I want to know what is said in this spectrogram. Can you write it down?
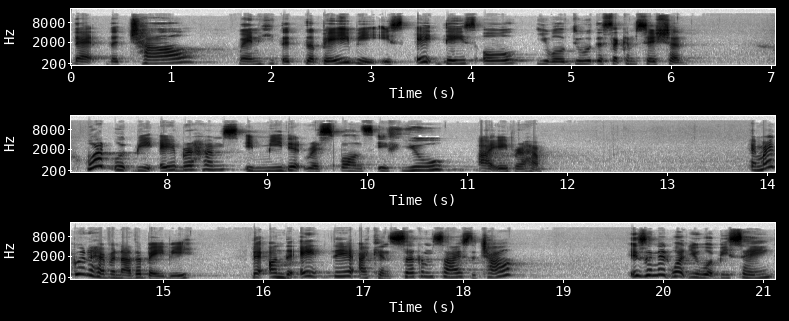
that the child, when he, the, the baby is eight days old, you will do the circumcision. What would be Abraham's immediate response if you are Abraham? Am I going to have another baby? That on the eighth day I can circumcise the child? Isn't it what you would be saying?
